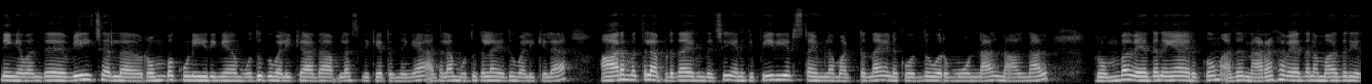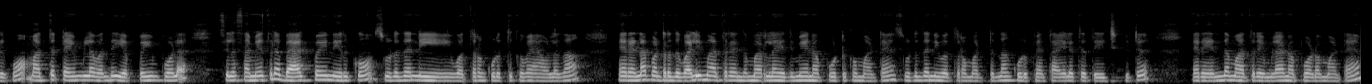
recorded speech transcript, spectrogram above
நீங்கள் வந்து வீல் சேரில் ரொம்ப குனியிறீங்க முதுகு வலிக்காதா அப்படிலாம் சொல்லி கேட்டிருந்தீங்க. அதெல்லாம் முதுகெல்லாம் எதுவும் வலிக்கலை. ஆரம்பத்தில் அப்படி தான் இருந்துச்சு. எனக்கு பீரியட்ஸ் டைமில் மட்டும்தான் எனக்கு வந்து ஒரு மூணு நாள் நாலு நாள் ரொம்ப வேதனையாக இருக்கும். அது நரக வேதனை மாதிரி இருக்கும். மற்ற டைமில் வந்து எப்பயும் போல் சில சமயத்தில் பேக் பெயின் இருக்கும். சுடுதண்ணி ஒத்தரம் கொடுத்துக்குவேன் அவ்வளோதான் வேறு என்ன பண்ணுறது வலி மாத்திரை இந்த மாதிரிலாம் எதுவுமே நான் போட்டுக்க மாட்டேன். சுடுதண்ணி ஒத்தரம் மட்டும்தான் கொடுப்பேன் தைலத்தை தேய்ச்சிக்கிட்டு. வேறு எந்த மாத்திரையும்லாம் நான் போட மாட்டேன்.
